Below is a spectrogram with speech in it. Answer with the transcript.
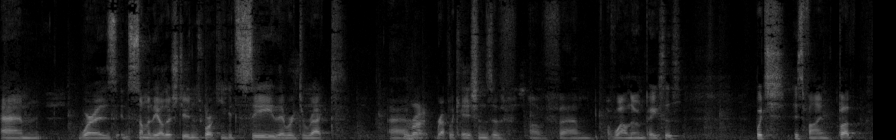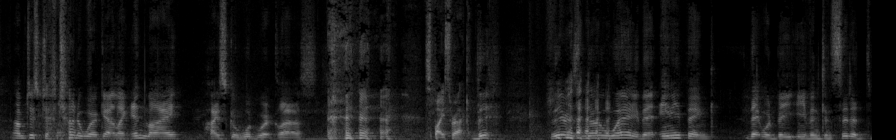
Um, whereas in some of the other students' work, you could see they were direct um, Right. replications of of, um, of well known pieces, which is fine. But I'm just trying to work out, like in my high school woodwork class, Spice Rack, there, there is no way that anything that would be even considered to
